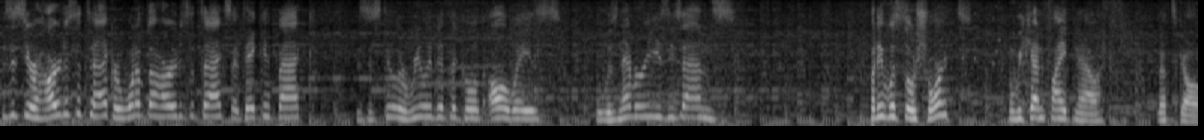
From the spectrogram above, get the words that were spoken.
This is your hardest attack, or one of the hardest attacks. I take it back. This is still really difficult, always. It was never easy, Sans. But it was so short. And we can fight now. Let's go.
